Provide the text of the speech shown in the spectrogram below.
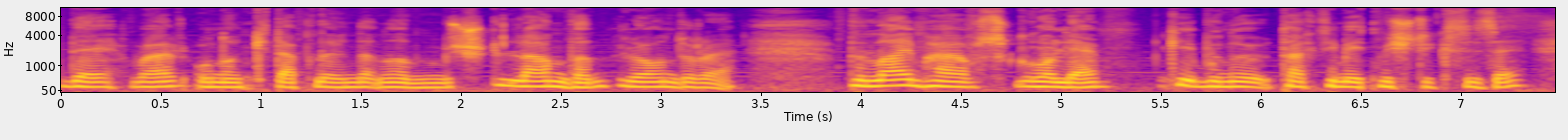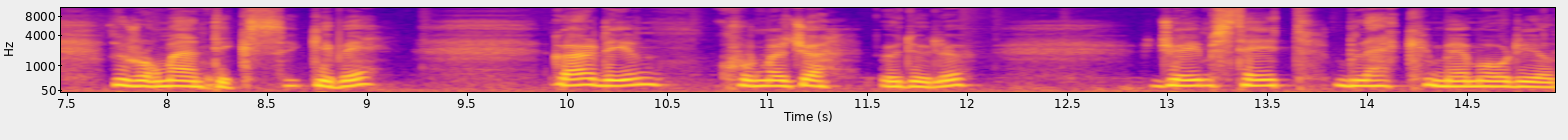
de var onun kitaplarından alınmış. London, Londra, The Limehouse Golem ki bunu takdim etmiştik size. The Romantics gibi. Guardian Kurmaca Ödülü, James Tate Black Memorial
